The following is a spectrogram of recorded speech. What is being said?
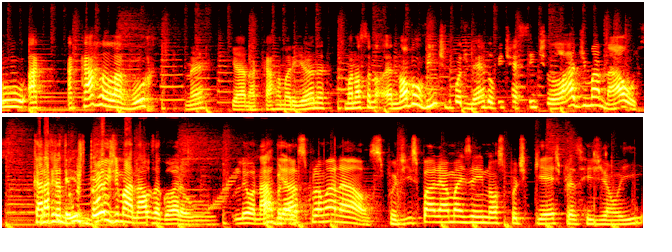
o, a, a Carla Lavor, né? Que é a Ana Carla Mariana, uma nossa no- é nova ouvinte do Pod Merda, ouvinte recente lá de Manaus. Caraca, já temos dois de Manaus agora. O Leonardo. e a- Abraço pra Manaus. Podia espalhar mais aí nosso podcast pra essa região aí.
